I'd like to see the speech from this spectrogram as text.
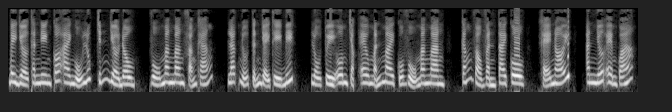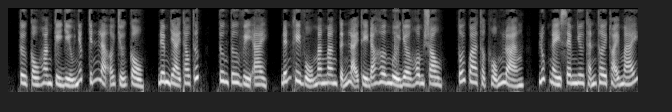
bây giờ thanh niên có ai ngủ lúc 9 giờ đâu, vụ mang mang phản kháng, lát nữa tỉnh dậy thì biết, lộ tùy ôm chặt eo mảnh mai của vụ mang mang, cắn vào vành tai cô, khẽ nói, anh nhớ em quá, từ cầu hoang kỳ diệu nhất chính là ở chữ cầu, đêm dài thao thức, tương tư vì ai, đến khi vụ mang mang tỉnh lại thì đã hơn 10 giờ hôm sau, tối qua thật hỗn loạn, lúc này xem như thảnh thơi thoải mái,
